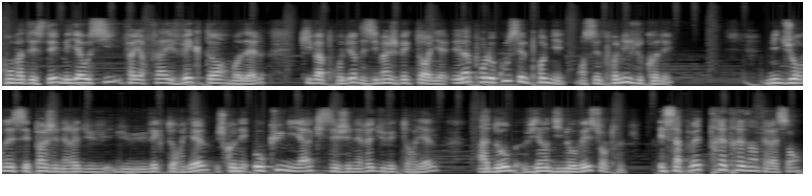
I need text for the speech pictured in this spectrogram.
qu'on va tester, mais il y a aussi Firefly Vector Model qui va produire des images vectorielles. Et là pour le coup c'est le premier. c'est le premier que je connais. Midjourney c'est pas généré du, vectoriel. Je connais aucune IA qui s'est généré du vectoriel. Adobe vient d'innover sur le truc. Et ça peut être très très intéressant.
